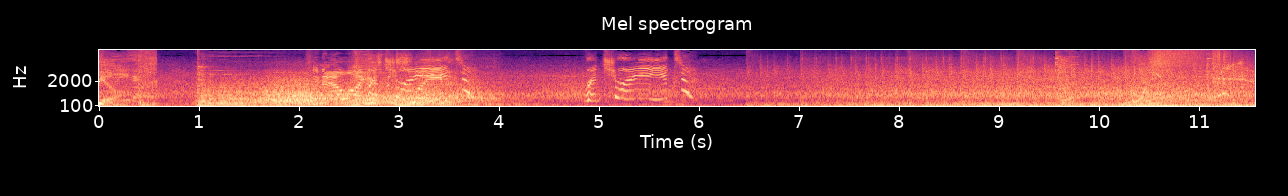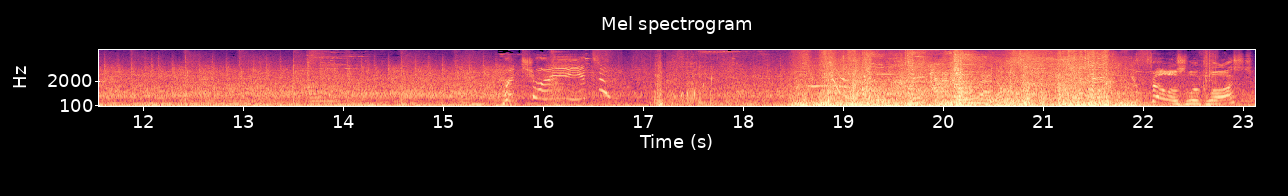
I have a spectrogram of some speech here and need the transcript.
Kill! An ally has been slain! Retreat! Retreat! Retreat! You fellows look lost.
